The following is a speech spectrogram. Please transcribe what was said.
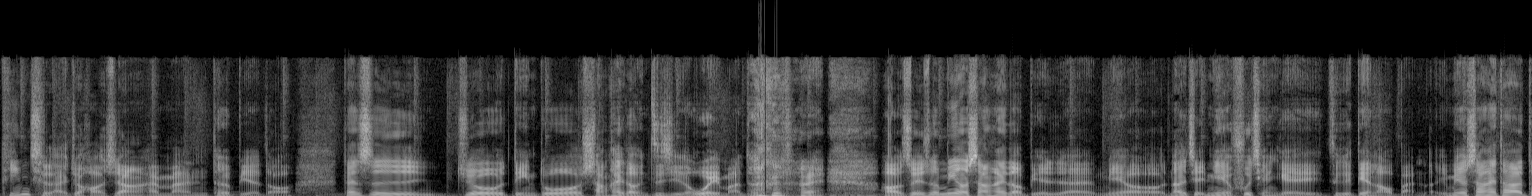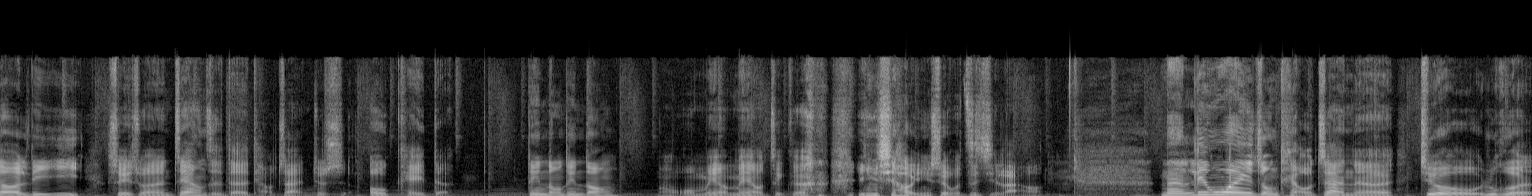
听起来就好像还蛮特别的哦，但是就顶多伤害到你自己的胃嘛，对不对？好，所以说没有伤害到别人，没有，而且你也付钱给这个店老板了，也没有伤害他到利益，所以说呢这样子的挑战就是 OK 的。叮咚叮咚，哦，我没有没有这个 音效音，水我自己来哦。那另外一种挑战呢，就如果。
